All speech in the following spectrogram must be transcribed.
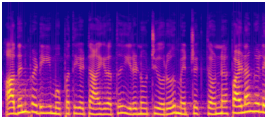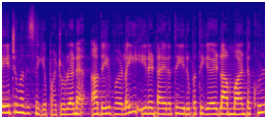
அதன்படி முப்பத்தி எட்டாயிரத்து இருநூற்றி ஒரு மெட்ரிக் டன் பழங்கள் ஏற்றுமதி செய்யப்பட்டுள்ளன. அதேவேளை இரண்டாயிரத்தி இருபத்தி ஏழாம் ஆண்டுக்குள்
